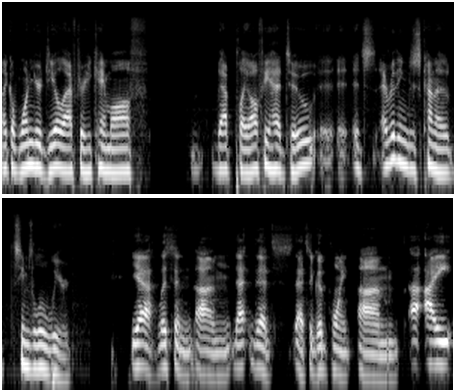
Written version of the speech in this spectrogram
like a one year deal after he came off that playoff he had too. It's everything just kind of seems a little weird. Yeah, listen, um, that that's that's a good point. Um, I,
